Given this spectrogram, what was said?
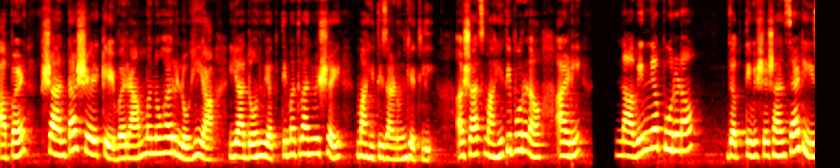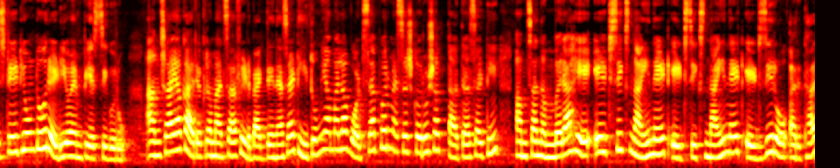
आपण शांता शेळके व राम मनोहर लोहिया या दोन व्यक्तिमत्वांविषयी माहिती जाणून घेतली. अशाच माहितीपूर्ण आणि नाविन्यपूर्ण व्यक्तिविशेषांसाठी स्टेट युन to radio M P S C Guru. आमच्या या कार्यक्रमाचा फीडबॅक देण्यासाठी तुम्ही आम्हाला व्हॉट्सॲपवर मेसेज करू शकता. त्यासाठी आमचा नंबर आहे eight six nine eight eight six nine eight eight zero अर्थात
